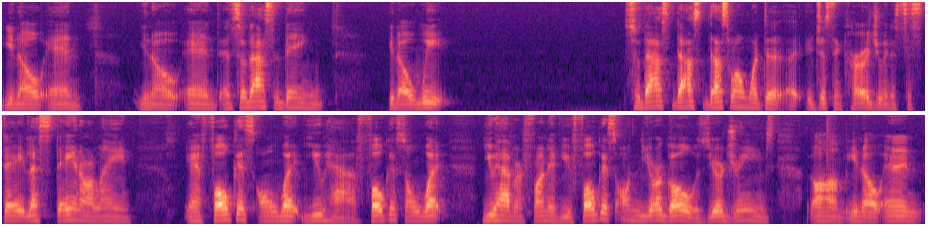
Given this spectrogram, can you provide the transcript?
you know, and, you know, and, and so that's the thing, you know, we, so that's, that's, that's what I want to uh, just encourage you and is to stay, let's stay in our lane and focus on what you have. Focus on what you have in front of you. Focus on your goals, your dreams, um, you know, and,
